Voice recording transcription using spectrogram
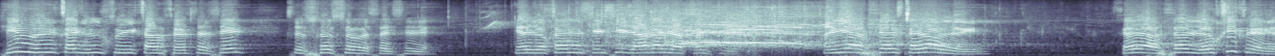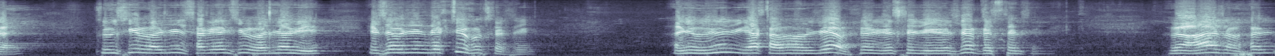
ही भूमिका घेऊन कुणी काम करत असेल तर स्वस्त बसायचं नाही. या लोकांना त्यांची जागा दाखवायची आणि आपल्याला करावं लागेल. कारण आपला लौकिक वेगळा आहे. तुमची माझी सगळ्यांची बदनामी याच्यामध्ये नक्की होत असेल. आणि म्हणून या कामामध्ये आपलं लक्ष देण्याचं गस्तन झालं व आज आपण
